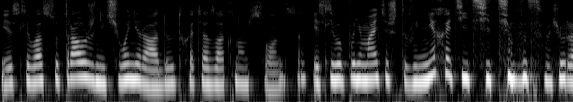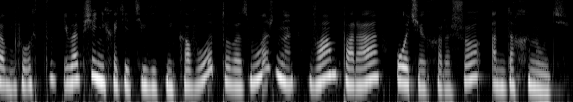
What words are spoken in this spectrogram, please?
если вас с утра уже ничего не радует, хотя за окном солнце, если вы понимаете, что вы не хотите идти на свою работу и вообще не хотите видеть никого, то, возможно, вам пора очень хорошо хорошо отдохнуть.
